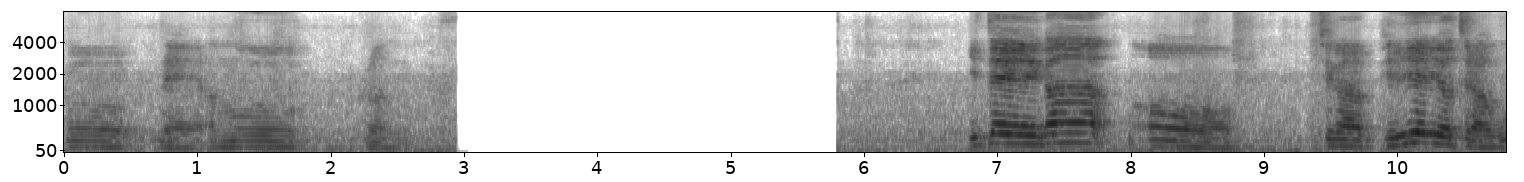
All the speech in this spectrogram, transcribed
어, 네 안무 그런 이때가 어 제가 빌리 엘리어트라고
